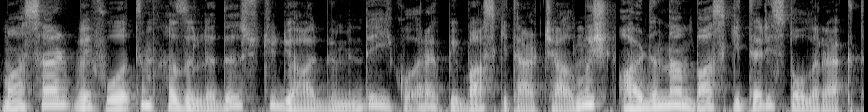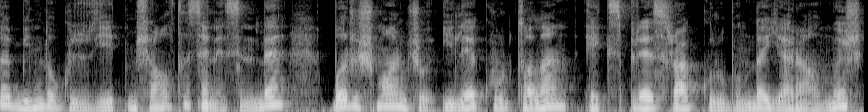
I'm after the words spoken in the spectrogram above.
Mazhar ve Fuat'ın hazırladığı stüdyo albümünde ilk olarak bir bas gitar çalmış. Ardından bas gitarist olarak da 1976 senesinde Barış Manço ile Kurtalan Express Rock grubunda yer almış.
